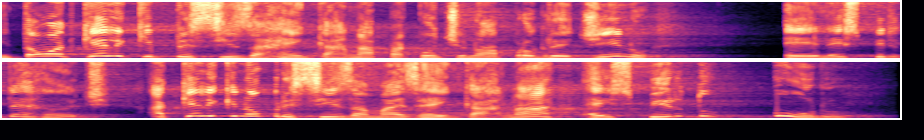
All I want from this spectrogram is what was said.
Então, aquele que precisa reencarnar para continuar progredindo, ele é espírito errante. Aquele que não precisa mais reencarnar é espírito puro.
